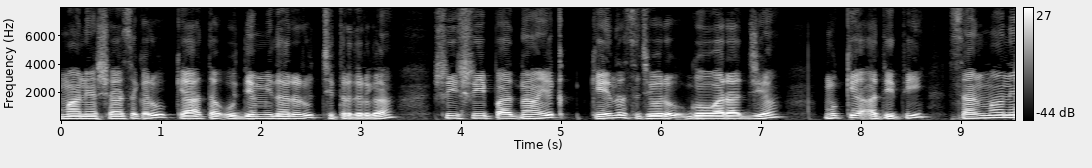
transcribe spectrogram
ಮಾನ್ಯ ಶಾಸಕರು, ಖ್ಯಾತ ಉದ್ಯಮಿದಾರರು ಚಿತ್ರದುರ್ಗ, ಶ್ರೀ ಶ್ರೀಪಾದ್ ನಾಯಕ್, ಕೇಂದ್ರ ಸಚಿವರು, ಗೋವಾ ರಾಜ್ಯ, ಮುಖ್ಯ ಅತಿಥಿ, ಸನ್ಮಾನ್ಯ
